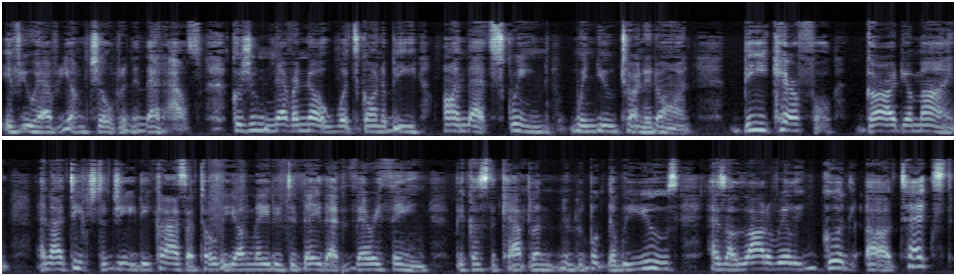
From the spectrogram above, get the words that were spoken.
if you have young children in that house because you never know what's going to be on that screen when you turn it on. Be careful. Guard your mind. And I teach the GED class. I told a young lady today that very thing because the Kaplan, the book that we use, has a lot of really good uh, text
